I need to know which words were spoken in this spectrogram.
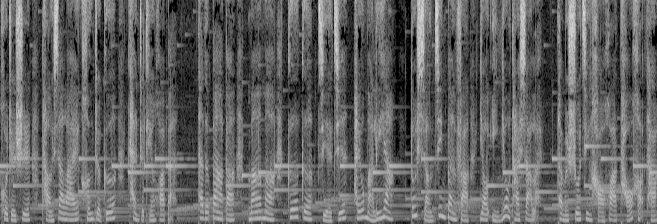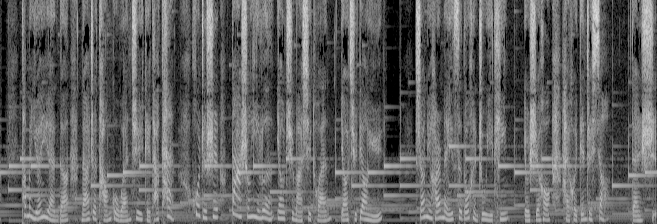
或者是躺下来哼着歌，看着天花板。他的爸爸妈妈、哥哥姐姐还有玛利亚。都想尽办法要引诱他下来，他们说尽好话讨好他，他们远远地拿着糖果玩具给他看，或者是大声议论要去马戏团，要去钓鱼。小女孩每一次都很注意听，有时候还会跟着笑，但是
